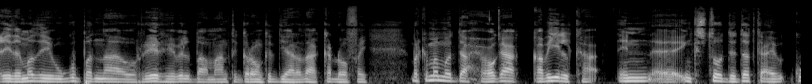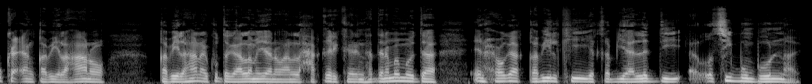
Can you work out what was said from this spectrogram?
ciidamadii ugu badnaa oo reer hebel baa maanta garoonka diyaaradaha ka dhoofay. Marka ma moodaa xoogaa qabiilka in inkastoo dee dadka ay ku kaceen qabiil ahaanoo qabiil ahaan ay ku dagaalamayaan oo aan la xaqiri karin. Haddana ma moodaa in xoogaa qabiilkii iyo qabyaaladii la sii buunbuuninayo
